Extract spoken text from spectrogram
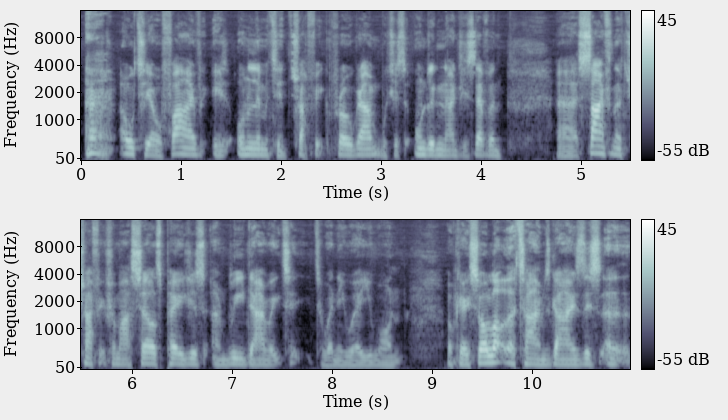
OTO5 is unlimited traffic program, which is 197 uh, siphon the traffic from our sales pages and redirect it to anywhere you want. Okay, so a lot of the times, guys, this uh,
